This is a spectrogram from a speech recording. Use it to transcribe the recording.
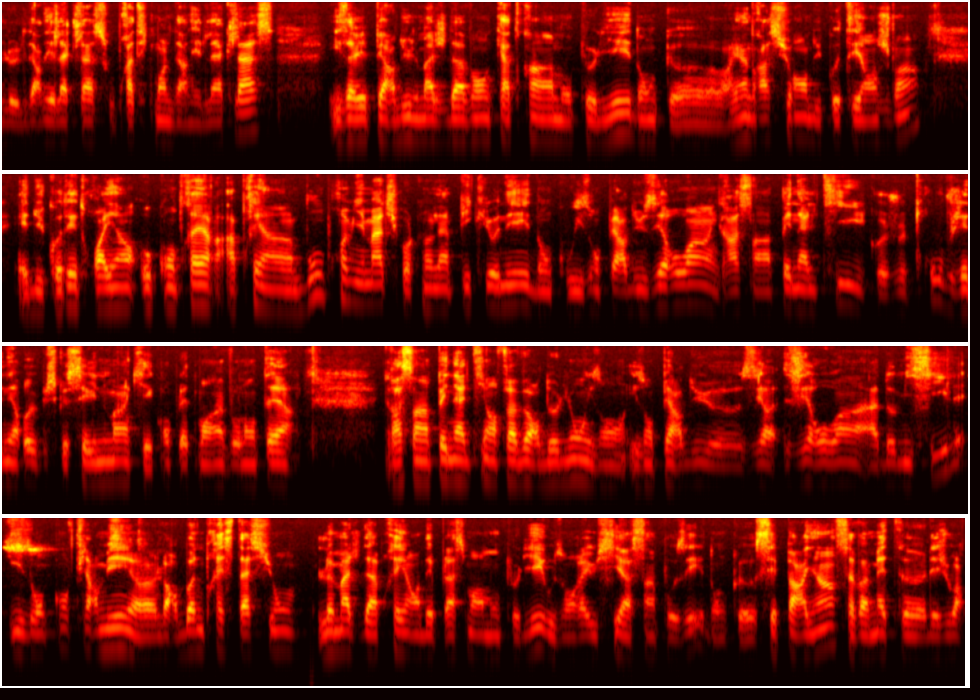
le dernier de la classe ou pratiquement le dernier de la classe. Ils avaient perdu le match d'avant 4-1 à Montpellier, donc euh, rien de rassurant du côté angevin. Et du côté troyen, au contraire, après un bon premier match contre l'Olympique donc où ils ont perdu 0-1 grâce à un penalty que je trouve généreux puisque c'est une main qui est complètement involontaire. Grâce à un penalty en faveur de Lyon, ils ont, ils ont perdu 0-1 euh, à domicile. Ils ont confirmé euh, leur bonne prestation le match d'après en déplacement à Montpellier où ils ont réussi à s'imposer. Donc euh, c'est pas rien, ça va mettre les joueurs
